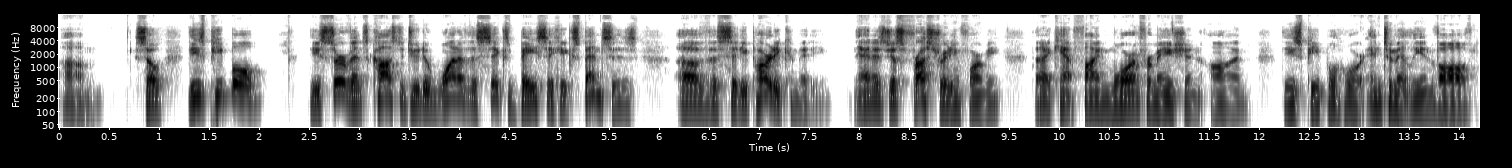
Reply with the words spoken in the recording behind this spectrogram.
Um, so these people, these servants constituted one of the six basic expenses of the city party committee. And it's just frustrating for me that I can't find more information on these people who are intimately involved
